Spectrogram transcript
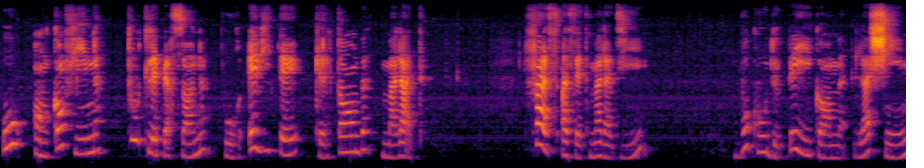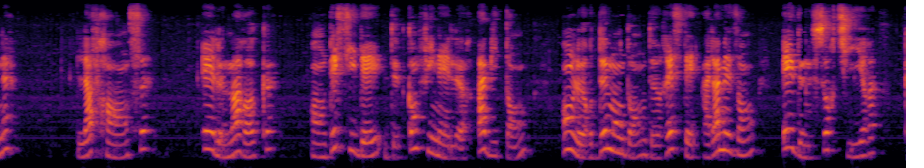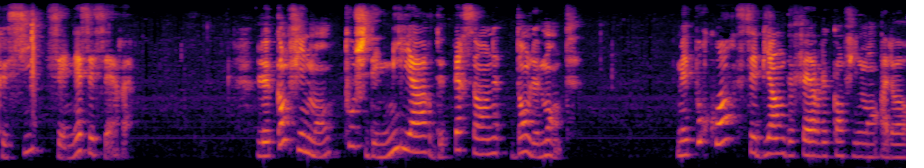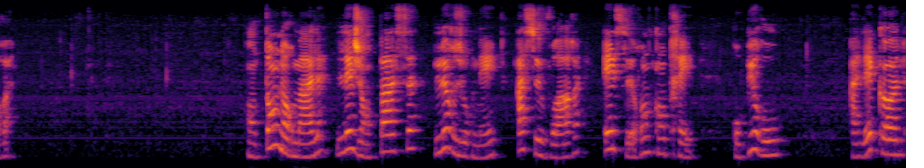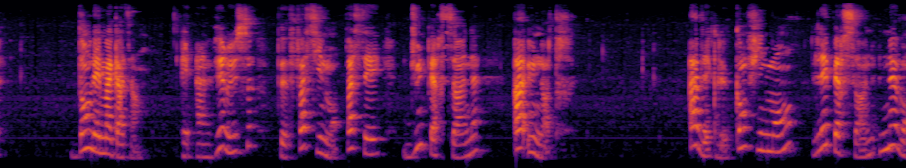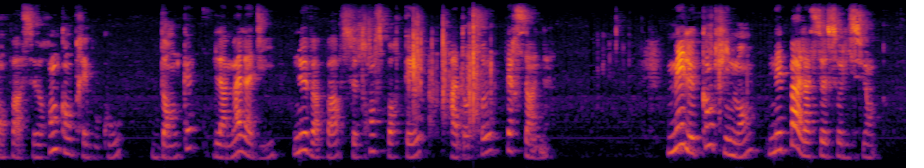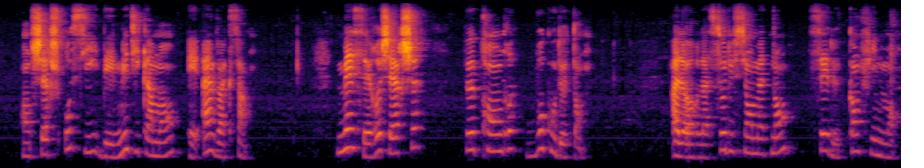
Ou on confine toutes les personnes pour éviter qu'elles tombent malades. Face à cette maladie, beaucoup de pays comme la Chine, la France et le Maroc ont décidé de confiner leurs habitants en leur demandant de rester à la maison et de ne sortir que si c'est nécessaire. Le confinement touche des milliards de personnes dans le monde. Mais pourquoi c'est bien de faire le confinement alors? En temps normal, les gens passent leur journée à se voir et se rencontrer au bureau, à l'école, dans les magasins. Et un virus peut facilement passer d'une personne à une autre. Avec le confinement, les personnes ne vont pas se rencontrer beaucoup, donc la maladie ne va pas se transporter à d'autres personnes. Mais le confinement n'est pas la seule solution. On cherche aussi des médicaments et un vaccin. Mais ces recherches peuvent prendre beaucoup de temps. Alors la solution maintenant, c'est le confinement.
